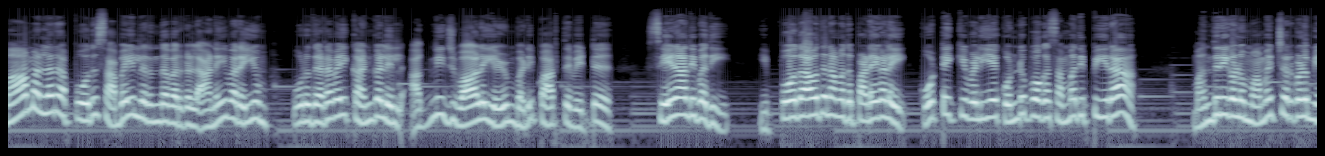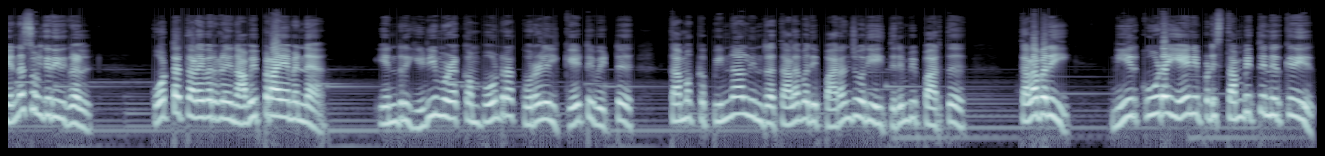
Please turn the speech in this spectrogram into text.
மாமல்லர் அப்போது சபையில் இருந்தவர்கள் அனைவரையும் ஒரு தடவை கண்களில் அக்னி ஜுவாலை எழும்படி பார்த்துவிட்டு சேனாதிபதி இப்போதாவது நமது படைகளை கோட்டைக்கு வெளியே கொண்டு போக சம்மதிப்பீரா? மந்திரிகளும் அமைச்சர்களும் என்ன சொல்கிறீர்கள்? கோட்டத் தலைவர்களின் அபிப்பிராயம் என்ன? என்று இடிமுழக்கம் போன்ற குரலில் கேட்டுவிட்டு தமக்கு பின்னால் நின்ற தளபதி பரஞ்சோதியை திரும்பி பார்த்து தளபதி நீர் கூட ஏன் இப்படி ஸ்தம்பித்து நிற்கிறீர்?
